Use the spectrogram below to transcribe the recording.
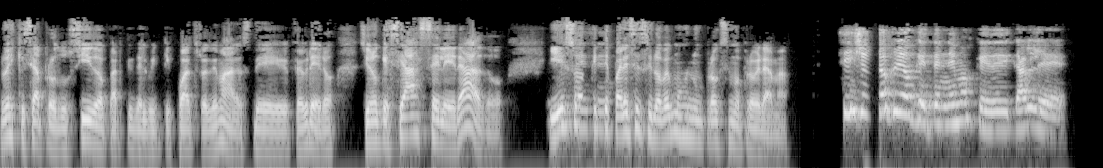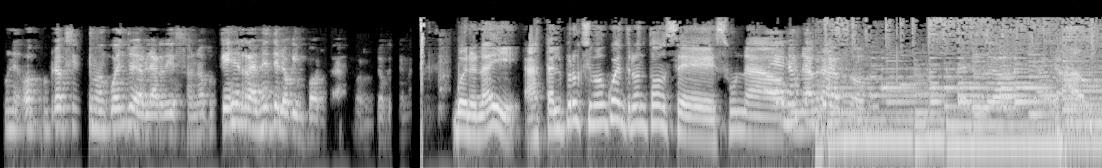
no es que se ha producido a partir del 24 de marzo, de febrero, sino que se ha acelerado. Y eso, ¿qué te parece si lo vemos en un próximo programa? Sí, yo, creo que tenemos que dedicarle un, próximo encuentro y hablar de eso, ¿no? Porque es realmente lo que importa. Lo que bueno, Naí, hasta el próximo encuentro entonces. Una, un abrazo. Saludos. Chao.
